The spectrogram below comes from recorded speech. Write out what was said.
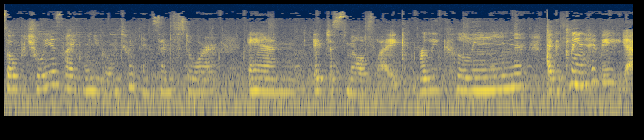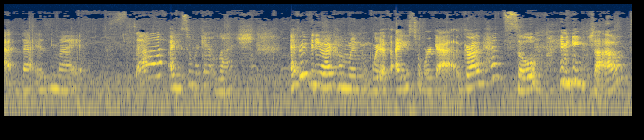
So patchouli is like when you go into an incense store and it just smells like really clean, like a clean hippie. Yeah, that is my stuff. I used to work at Lush every video I come in with, I used to work at. Girl, I've had so many jobs.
